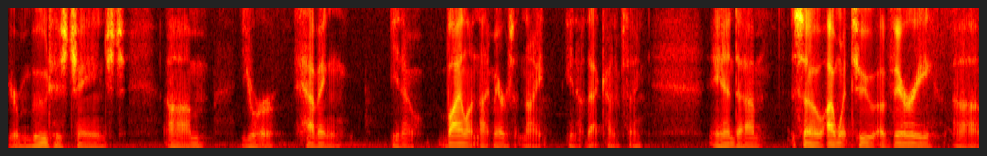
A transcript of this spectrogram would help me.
your mood has changed. Um, you're having, you know, violent nightmares at night. You know that kind of thing. And um, so I went to a very uh,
